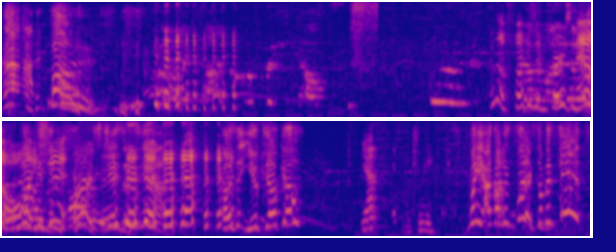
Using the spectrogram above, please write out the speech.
Ah! Bomb! Who the fuck is in first now? Holy Who's in shit. first? Jesus, yeah. Oh, is it you, Kyoko? yep. It's me. Wait, I'm not in first. I'm in fourth.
